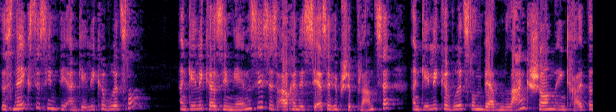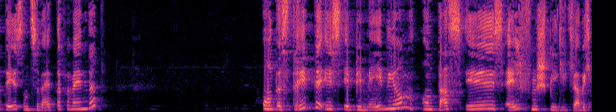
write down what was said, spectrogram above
Das nächste sind die Angelika-Wurzeln. Angelica sinensis ist auch eine sehr, sehr hübsche Pflanze. Angelika-Wurzeln werden lang schon in Kräutertees und so weiter verwendet. Und das dritte ist Epimedium und das ist Elfenspiegel, glaube ich.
